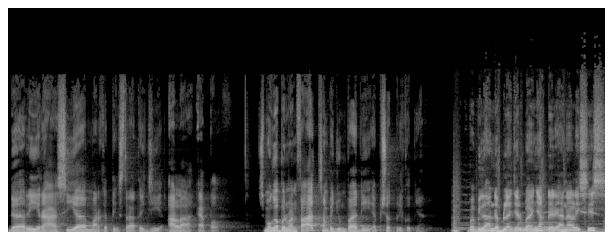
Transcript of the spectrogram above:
dari rahasia marketing strategi ala Apple. Semoga bermanfaat. Sampai jumpa di episode berikutnya. Apabila Anda belajar banyak dari analisis,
